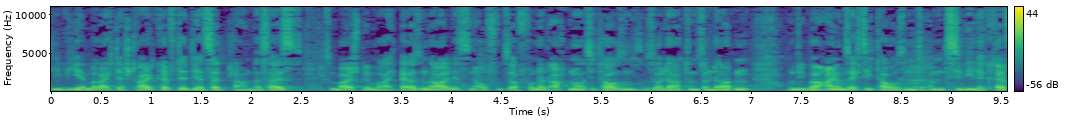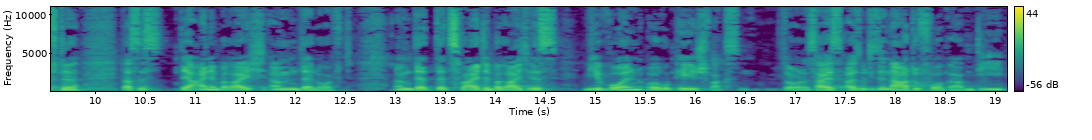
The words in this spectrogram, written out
die wir im Bereich der Streitkräfte derzeit planen. Das heißt zum Beispiel im Bereich Personal jetzt den Aufwuchs auf 198.000 Soldatinnen und Soldaten und über 61.000 ähm, zivile Kräfte. Das ist der eine Bereich, ähm, der läuft. Ähm, der, der zweite Bereich ist, wir wollen europäisch wachsen. So, das heißt also, diese NATO-Vorgaben, die,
